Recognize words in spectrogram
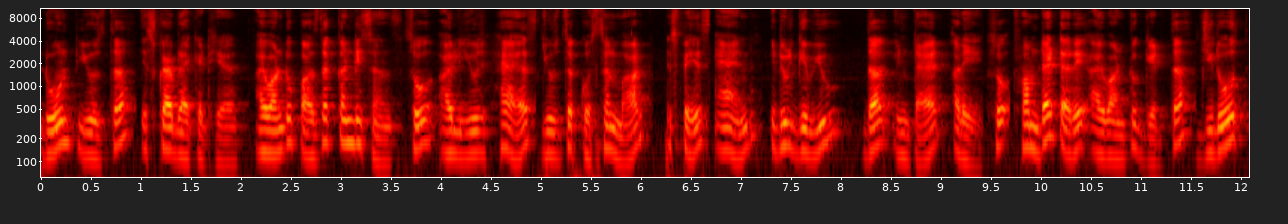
don't use the square bracket here. I want to pass the conditions. So i will use has use the question mark space and it will give you the entire array. So from that array, I want to get the zeroth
